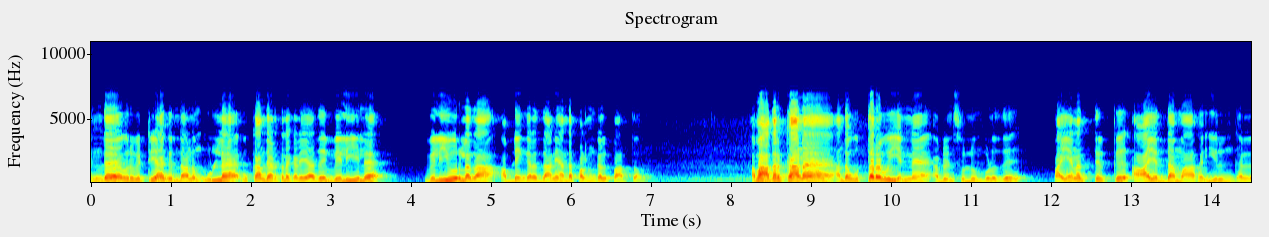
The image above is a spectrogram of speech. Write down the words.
எந்த ஒரு வெற்றியாக இருந்தாலும் உள்ள உட்கார்ந்த இடத்துல கிடையாது வெளியில வெளியூர்ல தான் அப்படிங்கிறது தானே அந்த பலன்கள் பார்த்தோம். அப்ப அதற்கான அந்த உத்தரவு என்ன அப்படின்னு சொல்லும் பொழுது பயணத்திற்கு ஆயத்தமாக இருங்கள்.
